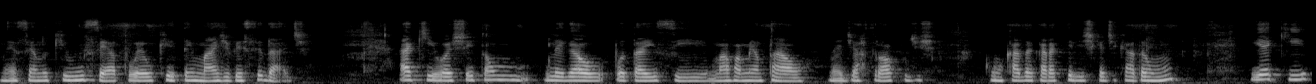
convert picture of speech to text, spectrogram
né, sendo que o inseto é o que tem mais diversidade. Aqui eu achei tão legal botar esse mapa mental né, de artrópodes com cada característica de cada um. E aqui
